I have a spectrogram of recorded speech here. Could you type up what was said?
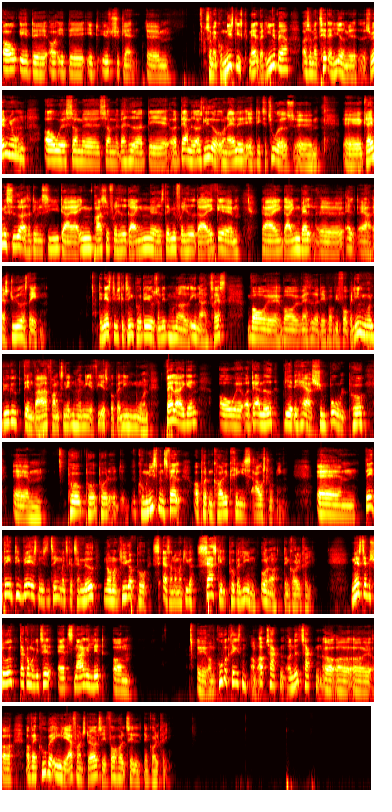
og et, øh, og et, øh, et Østtyskland, øh, som er kommunistisk med alt, hvad det indebærer, og som er tæt allieret med øh, Sovjetunionen, og øh, som, øh, som, hvad hedder det, og dermed også lider under alle øh, diktaturets øh, øh, grimme sider, altså det vil sige, der er ingen pressefrihed, der er ingen øh, stemmefrihed, der er ikke, øh, der er, der er ingen valg, øh, alt er, er styret af staten. Det næste, vi skal tænke på, det er jo så 1951, hvor, øh, hvor, hvad hedder det, hvor vi får Berlinmuren bygget. Den varer frem til 1989, hvor Berlinmuren falder igen, og, øh, og dermed bliver det her symbol på, øh, på, på, på kommunismens fald og på den kolde krigs afslutning. Øhm, det, det er de væsentligste ting, man skal tage med, når man kigger på, altså når man kigger særskilt på Berlin under den kolde krig. Næste episode, der kommer vi til at snakke lidt om øh, om Kuba-krisen, om optakten og nedtakten, og, og, og, og, og hvad Kuba egentlig er for en størrelse i forhold til den kolde krig.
